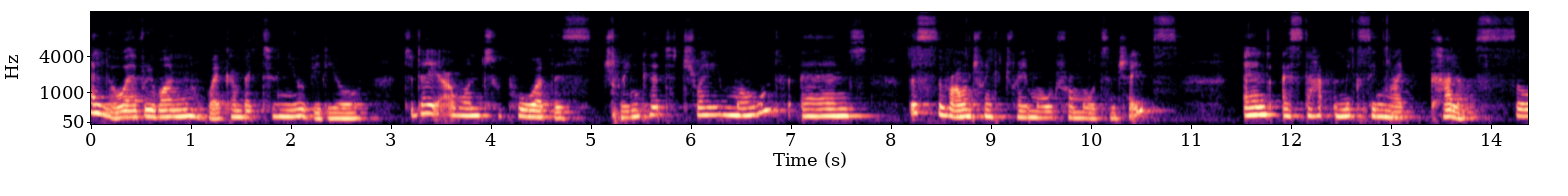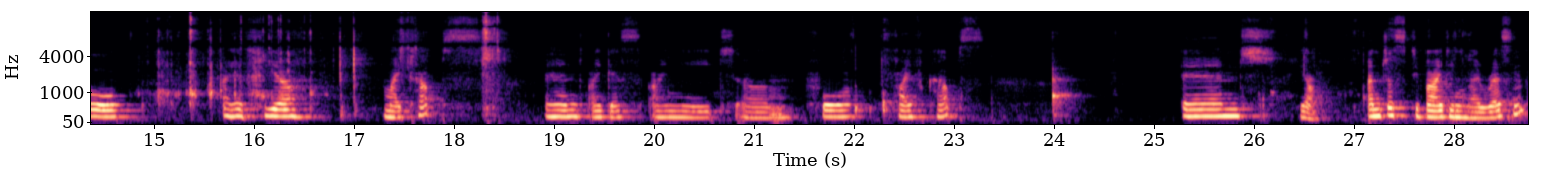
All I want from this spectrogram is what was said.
Hello everyone, welcome back to a new video. Today I want to pour this trinket tray mold and this is the round trinket tray mold from Molds and Shapes and I start mixing my colors. So I have here my cups and I guess I need um, four, five cups and yeah, I'm just dividing my resin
